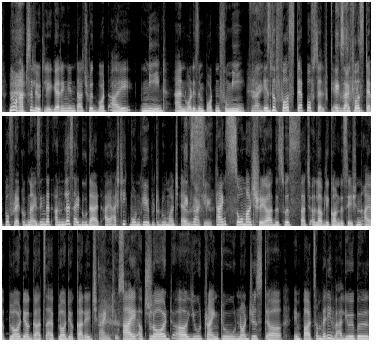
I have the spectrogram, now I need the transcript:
No, absolutely. Getting in touch with what I need and what is important for me Right. is the first step of self care. The Exactly. first step of recognizing that unless I do that, I actually won't be able to do much else. Exactly. Thanks so much, Shreya. This was such a lovely conversation. I applaud your guts. I applaud your courage. thank you so I much applaud uh, you trying to not just uh, impart some very valuable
